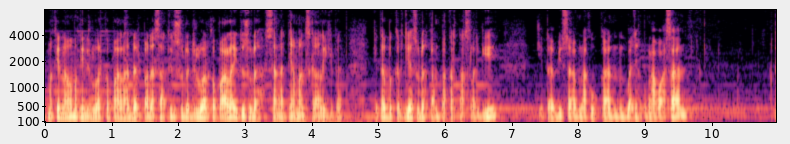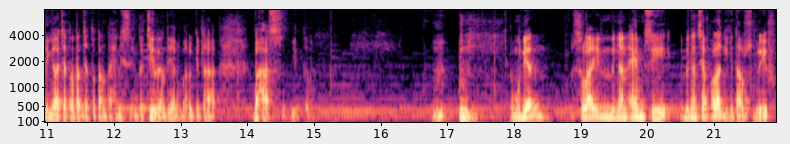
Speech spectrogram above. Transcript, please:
Makin lama makin di luar kepala. Dan pada saat itu sudah di luar kepala itu sudah sangat nyaman sekali kita. Kita bekerja sudah tanpa kertas lagi. Kita bisa melakukan banyak pengawasan. Tinggal catatan-catatan teknis yang kecil nanti yang baru kita bahas gitu. Kemudian selain dengan MC dengan siapa lagi kita harus brief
